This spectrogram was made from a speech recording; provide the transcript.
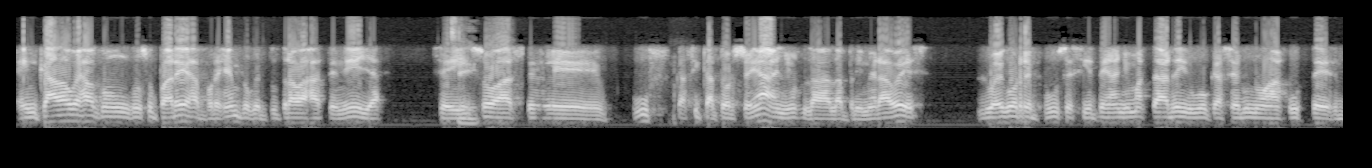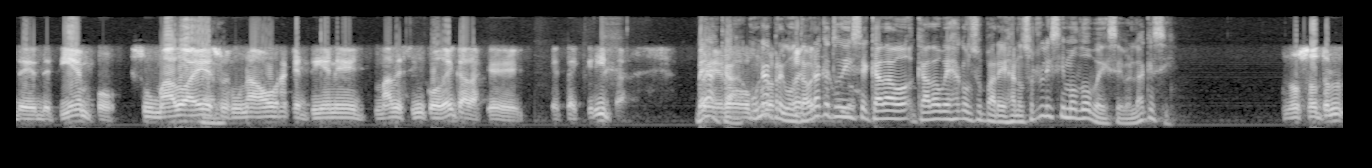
en cada oveja con, con su pareja, por ejemplo, que tú trabajaste en ella, se Sí. hizo hace, eh, uf, casi 14 años, la, la primera vez. Luego repuse siete años más tarde y hubo que hacer unos ajustes de, de tiempo. Sumado a eso, es una obra que tiene más de cinco décadas que, que está escrita. Ve acá, una pregunta. Ahora que tú dices cada, cada oveja con su pareja, nosotros lo hicimos dos veces, ¿verdad que sí? Nosotros,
